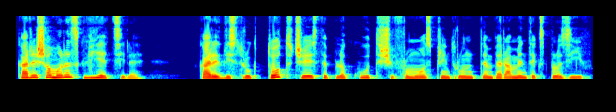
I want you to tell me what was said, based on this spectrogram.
care își amărăsc viețile, care distrug tot ce este plăcut și frumos printr-un temperament exploziv,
